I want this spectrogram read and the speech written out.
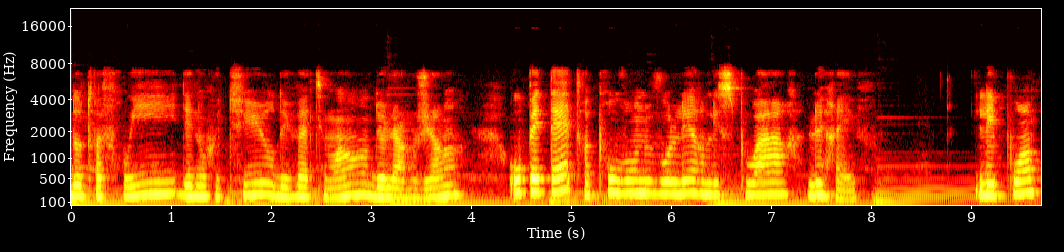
d'autres fruits, des nourritures, des vêtements, de l'argent, ou peut-être pouvons-nous voler l'espoir, le rêve. Les points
